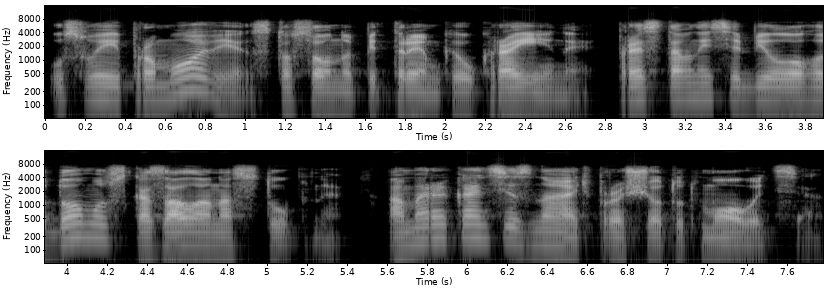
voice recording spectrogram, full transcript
У своїй промові стосовно підтримки України представниця Білого Дому сказала наступне: Американці знають, про що тут мовиться.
